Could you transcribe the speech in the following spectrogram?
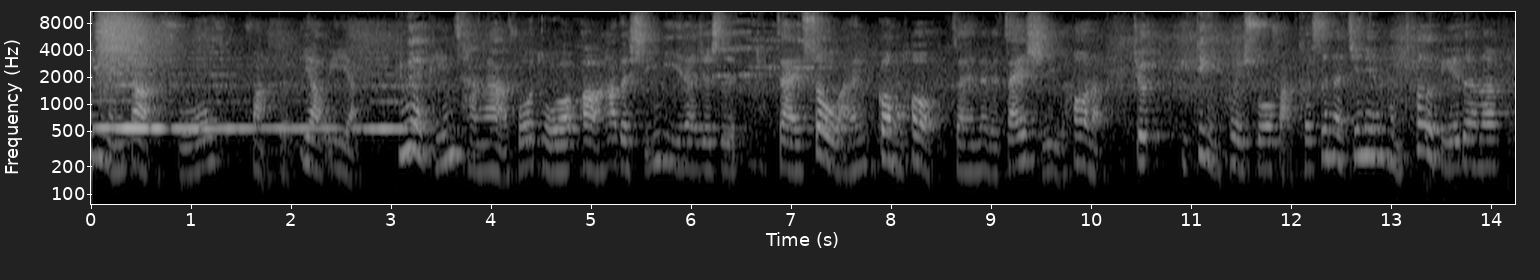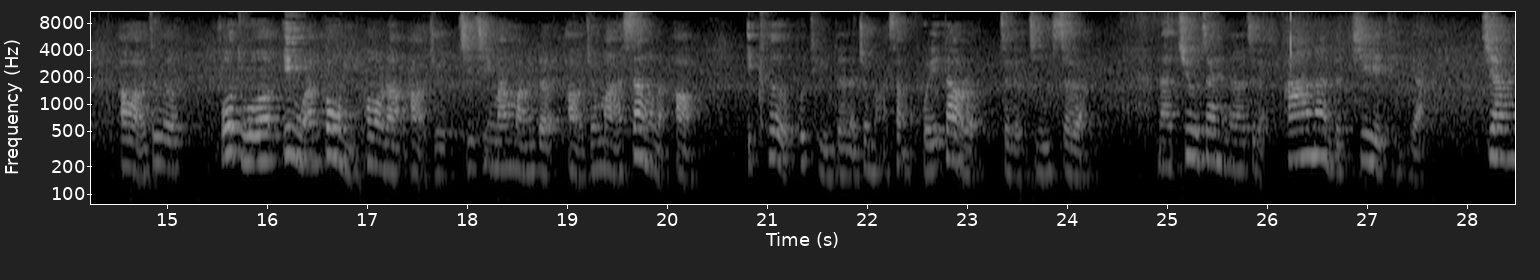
听闻到佛法的要义啊，因为平常啊，佛陀啊，他的行仪呢，就是在受完供后，在那个斋食以后呢，就一定会说法。可是呢，今天很特别的呢，啊，这个佛陀应完供以后呢，啊，就急急忙忙的啊，就马上了啊，一刻不停的呢，就马上回到了这个金色啊。那就在呢这个阿难的戒体呀，将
